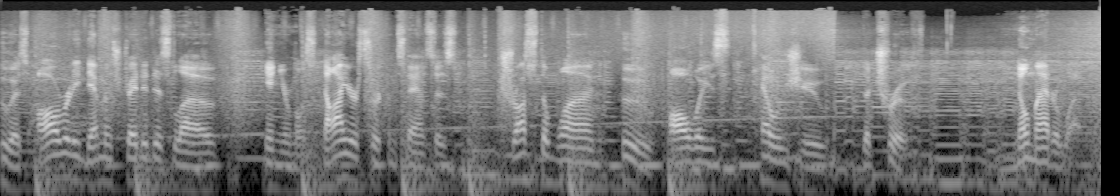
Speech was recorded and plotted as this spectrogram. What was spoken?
who has already demonstrated his love in your most dire circumstances. Trust the one who always tells you the truth, no matter what.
